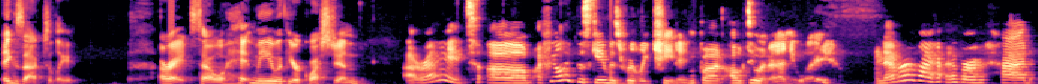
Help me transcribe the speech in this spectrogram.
exactly. All right, so hit me with your question. All right. Um, I feel like this game is really cheating, but I'll do it anyway. Never have I ever had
